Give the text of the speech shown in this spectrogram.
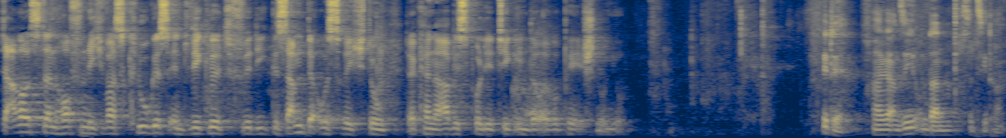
daraus dann hoffentlich was Kluges entwickelt für die gesamte Ausrichtung der Cannabispolitik in der Europäischen Union. Bitte, Frage an Sie und dann sind Sie dran.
